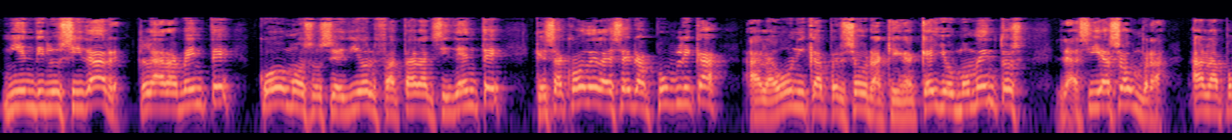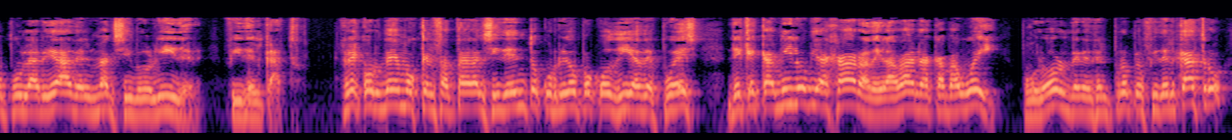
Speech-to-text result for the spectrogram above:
ni en dilucidar claramente cómo sucedió el fatal accidente que sacó de la escena pública a la única persona que en aquellos momentos le hacía sombra a la popularidad del máximo líder, Fidel Castro. Recordemos que el fatal accidente ocurrió pocos días después de que Camilo viajara de La Habana a Camagüey por órdenes del propio Fidel Castro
